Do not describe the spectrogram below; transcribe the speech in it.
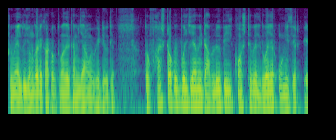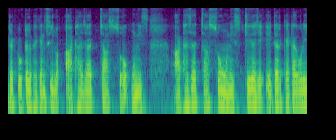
ফিমেল দুজনকারই কাট অফ তোমাদেরকে আমি জানাব ভিডিওতে। তো ফার্স্ট টপিক বলছি আমি ডাব্লিউপি কনস্টেবল দু হাজার উনিশের। এটা টোটাল ভ্যাকেন্সি ছিল আট হাজার চারশো উনিশ। আট হাজার চারশো উনিশ, ঠিক আছে? এটার ক্যাটাগরি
